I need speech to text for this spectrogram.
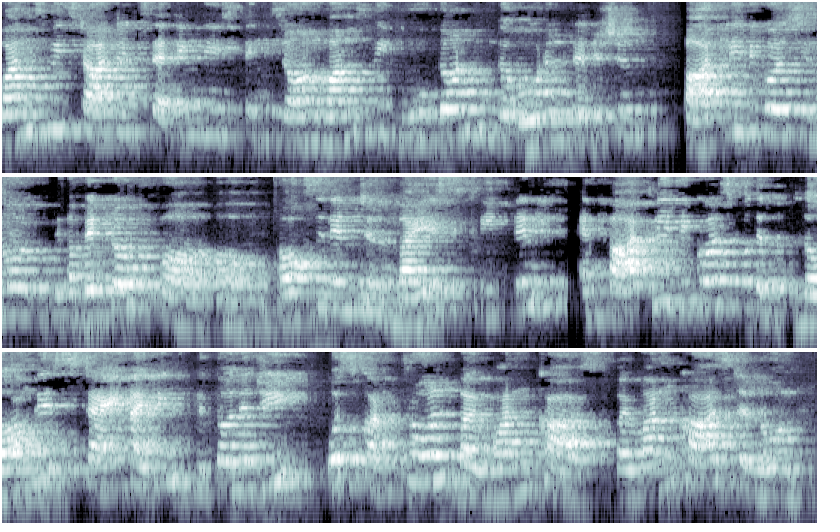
once we started setting these things down, once we moved on from the oral tradition, partly because you know a bit of uh, uh, Occidental bias creeped in, and partly because for the longest time, I think mythology was controlled by one caste, by one caste alone,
